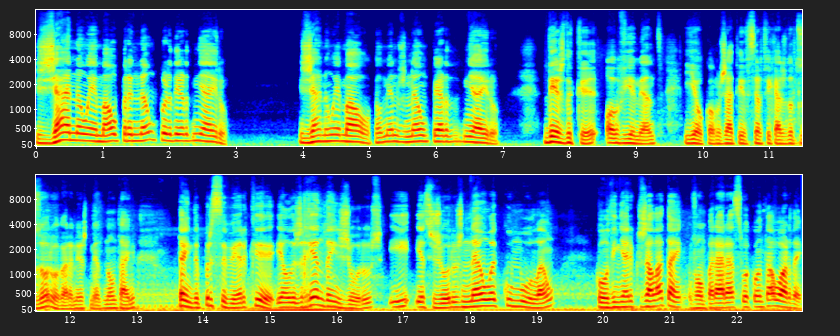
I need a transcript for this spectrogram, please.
Já não é mau para não perder dinheiro. Já não é mau, pelo menos não perde dinheiro. Desde que, obviamente, e eu, como já tive certificados do Tesouro, agora neste momento não tenho, tem de perceber que eles rendem juros e esses juros não acumulam com o dinheiro que já lá tem, vão parar à sua conta à ordem.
